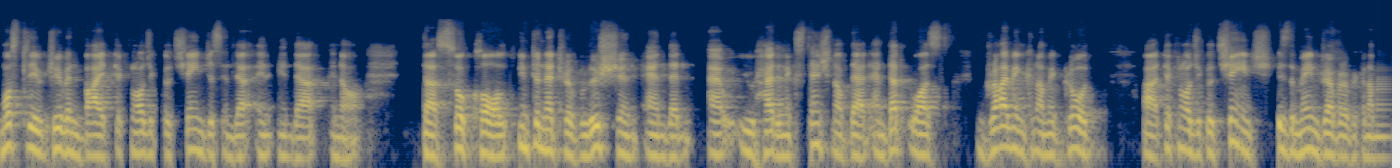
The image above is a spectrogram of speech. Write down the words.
mostly driven by technological changes in the in, in the you know the so-called internet revolution, and then uh, you had an extension of that, and that was driving economic growth. Uh, technological change is the main driver of economic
